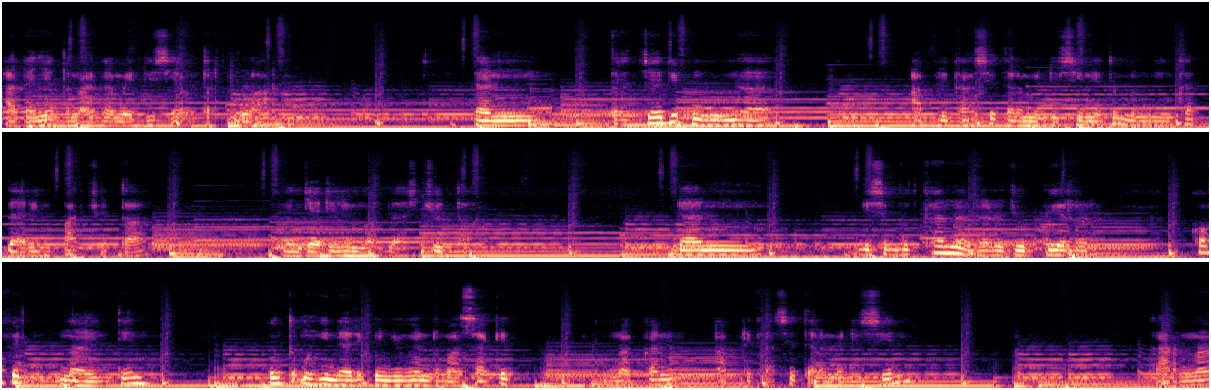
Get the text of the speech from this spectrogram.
adanya tenaga medis yang tertular. Dan terjadi pengguna aplikasi telemedicine itu meningkat dari 4 juta menjadi 15 juta. Dan disebutkan adalah jubir COVID-19 untuk menghindari kunjungan rumah sakit, gunakan aplikasi telemedicine karena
